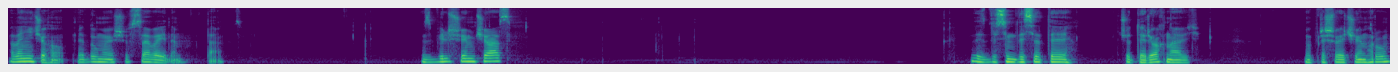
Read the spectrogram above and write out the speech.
Але нічого, я думаю, що все вийде. Так. Збільшуємо час. Десь до 74 навіть. Ми пришвидшуємо гру.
